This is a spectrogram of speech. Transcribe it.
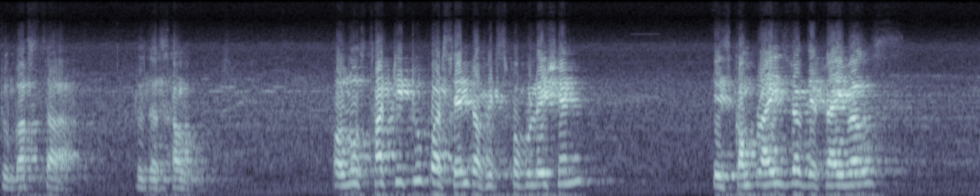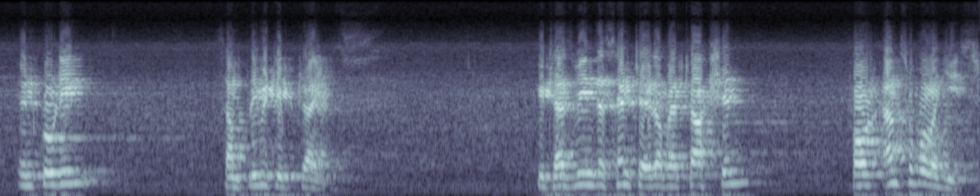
to Bastar to the south. Almost 32% of its population is comprised of the tribals, including some primitive tribes. It has been the center of attraction for anthropologists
